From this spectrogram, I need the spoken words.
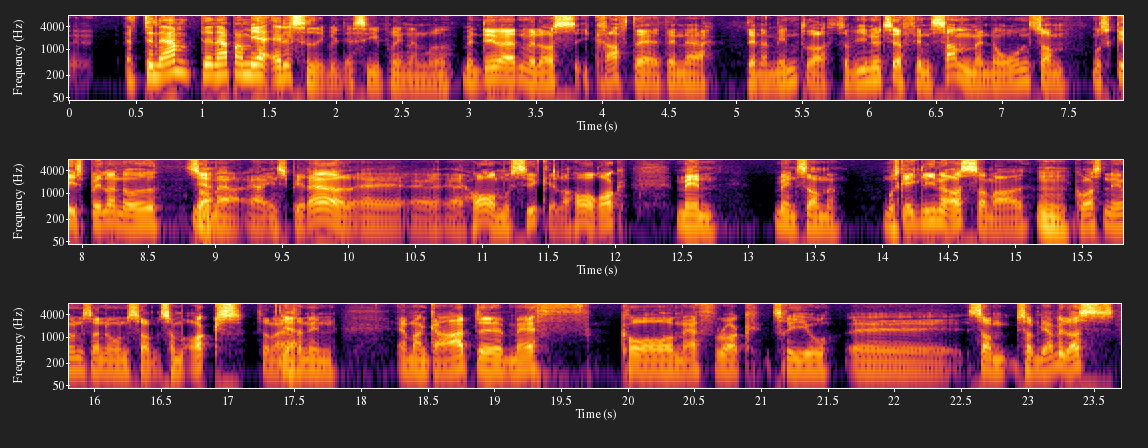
øh, Altså, den er, den er bare mere altid, vil jeg sige på en eller anden måde. Men det er den vel også i kraft af, at den er, den er mindre. Så vi er nødt til at finde sammen med nogen, som måske spiller noget, som Ja. er, er inspireret af, af, af hård musik eller hård rock, men, men som måske ikke ligner os så meget. Mm. Jeg kunne også nævne sådan nogen som, som Ox, som er Ja. ja. sådan en avantgarde uh, mathcore, math rock trio, øh, som, som jeg vil også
